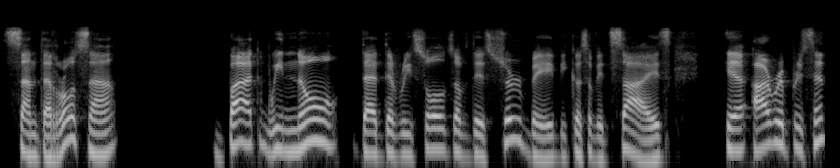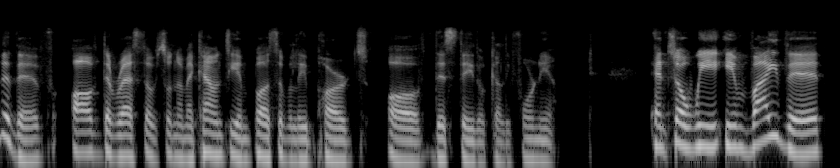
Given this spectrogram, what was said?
Santa Rosa, but we know that the results of this survey, because of its size, eh, are representative of the rest of Sonoma County and possibly parts of the state of California. And so we invited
